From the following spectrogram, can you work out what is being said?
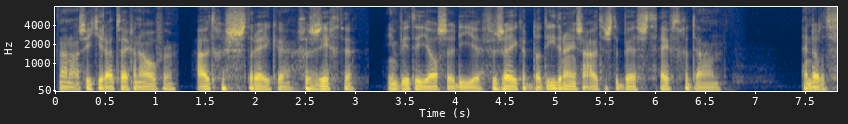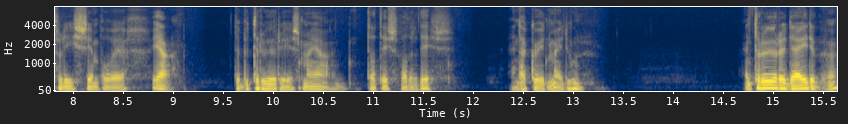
Nou, dan zit je daar tegenover. Uitgestreken gezichten in witte jassen die je verzekeren dat iedereen zijn uiterste best heeft gedaan. En dat het verlies simpelweg, ja, te betreuren is. Maar ja, dat is wat het is. En daar kun je het mee doen. En treuren deden we.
